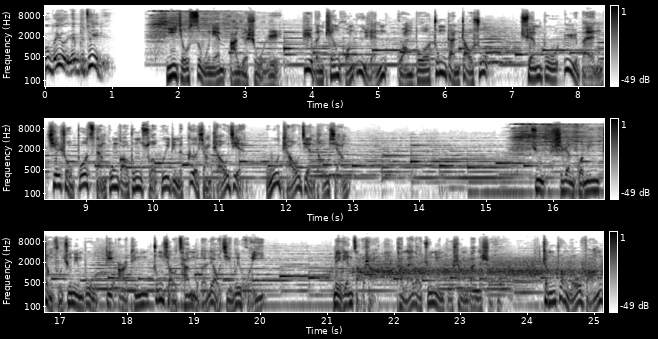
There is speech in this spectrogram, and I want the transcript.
我没有人不对的。一九四五年八月十五日，日本天皇裕仁广播终战诏书，宣布日本接受波茨坦公告中所规定的各项条件，无条件投降。据时任国民政府军令部第二厅中校参谋的廖继威回忆，那天早上他来到军令部上班的时候，整幢楼房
